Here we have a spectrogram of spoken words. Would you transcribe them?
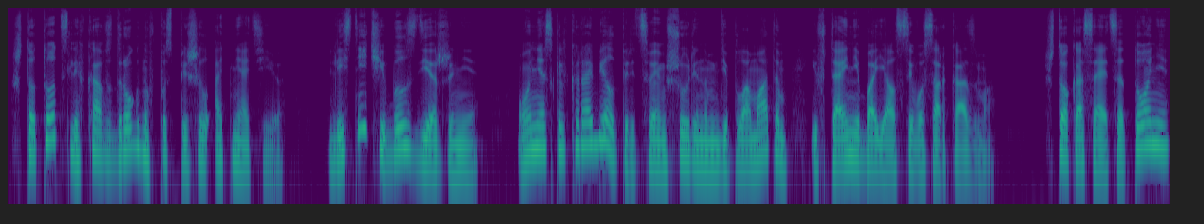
что тот, слегка вздрогнув, поспешил отнять ее. Лесничий был сдержаннее. Он несколько робел перед своим шуриным дипломатом и втайне боялся его сарказма. Что касается Тони,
